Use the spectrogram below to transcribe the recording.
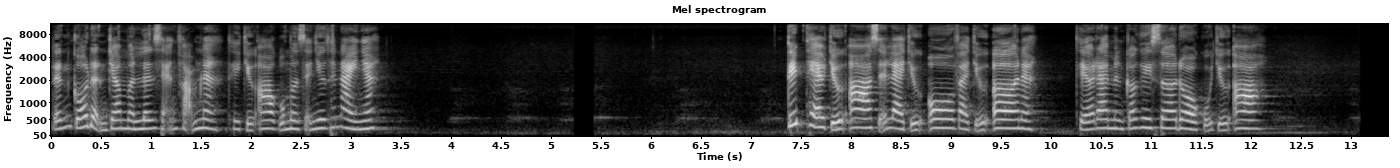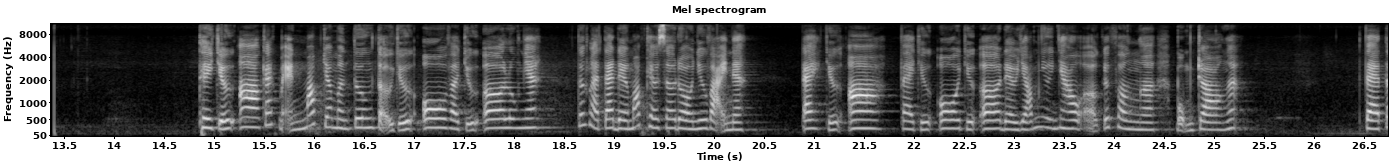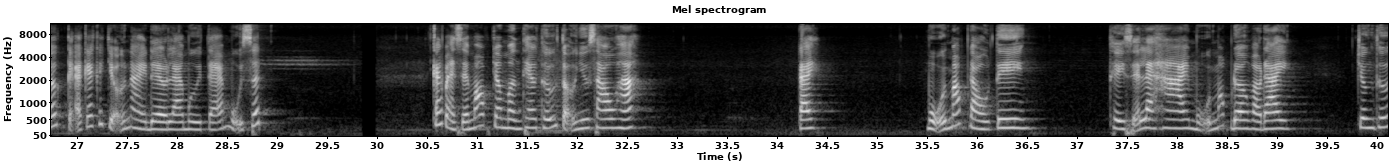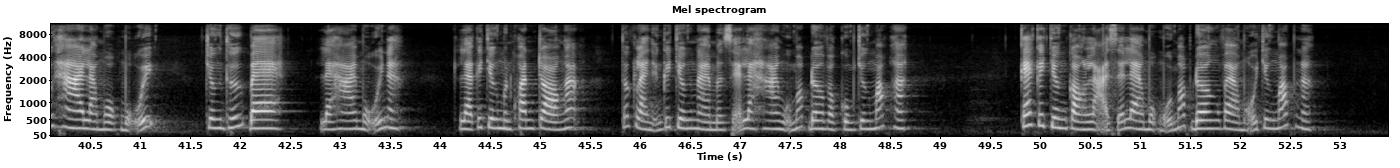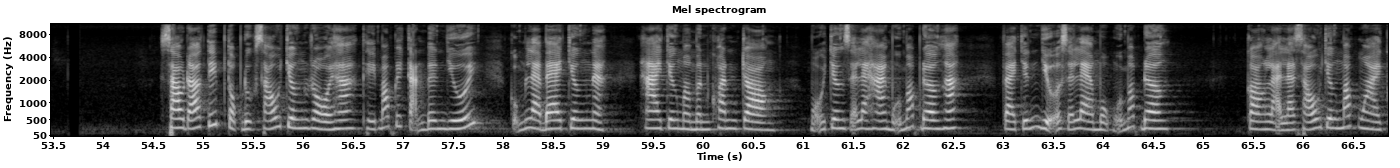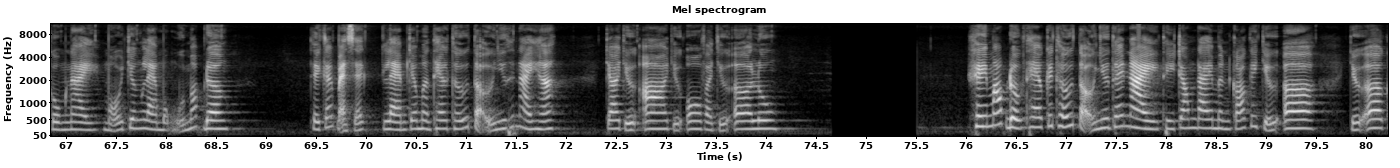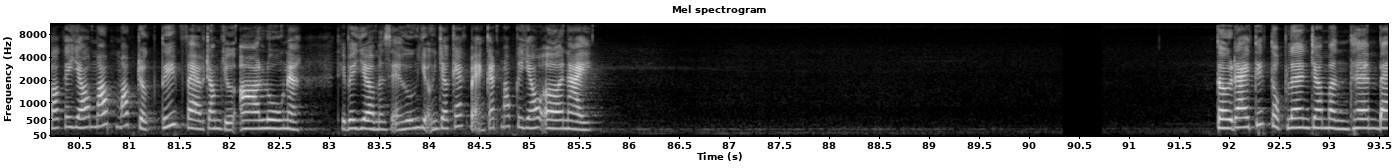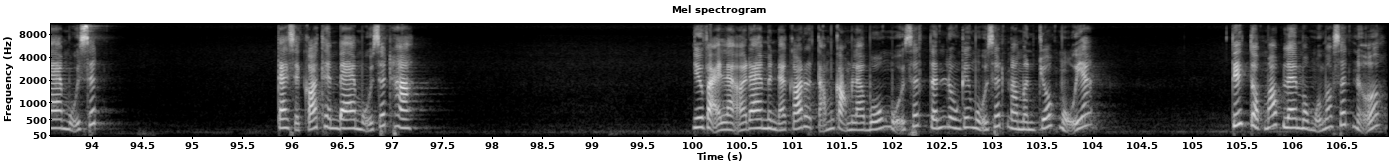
Đến cố định cho mình lên sản phẩm nè, thì chữ O của mình sẽ như thế này nha. Tiếp theo chữ O sẽ là chữ O và chữ ơ nè. Thì ở đây mình có ghi sơ đồ của chữ O. Thì chữ O các bạn móc cho mình tương tự chữ O và chữ ơ luôn nha. Tức là ta đều móc theo sơ đồ như vậy nè. Đây, chữ O và chữ O, chữ ơ đều giống như nhau ở cái phần ờ, bụng tròn á. Và tất cả các cái chữ này đều là 18 mũi xích. Các bạn sẽ móc cho mình theo thứ tự như sau ha. Đây, mũi móc đầu tiên thì sẽ là hai mũi móc đơn vào đây. Chân thứ hai là một mũi, chân thứ ba là hai mũi nè. Là cái chân mình khoanh tròn á, tức là những cái chân này mình sẽ là hai mũi móc đơn vào cùng chân móc ha. Các cái chân còn lại sẽ là một mũi móc đơn vào mỗi chân móc nè. Sau đó tiếp tục được 6 chân rồi ha, thì móc cái cạnh bên dưới cũng là ba chân nè. Hai chân mà mình khoanh tròn, mỗi chân sẽ là hai mũi móc đơn ha. Và chính giữa sẽ là một mũi móc đơn còn lại là 6 chân móc ngoài cùng này, mỗi chân làm một mũi móc đơn. Thì các bạn sẽ làm cho mình theo thứ tự như thế này ha. Cho chữ O chữ O và chữ ơ luôn. Khi móc được theo cái thứ tự như thế này, thì trong đây mình có cái chữ ơ chữ ơ có cái dấu móc móc trực tiếp vào trong chữ O luôn nè. Thì bây giờ mình sẽ hướng dẫn cho các bạn cách móc cái dấu ơ này. Từ đây tiếp tục lên cho mình thêm 3 mũi xích ta sẽ có thêm 3 mũi xích ha. Như vậy là ở đây mình đã có được tổng cộng là 4 mũi xích, tính luôn cái mũi xích mà mình chốt mũi á. Tiếp tục móc lên một mũi móc xích nữa.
